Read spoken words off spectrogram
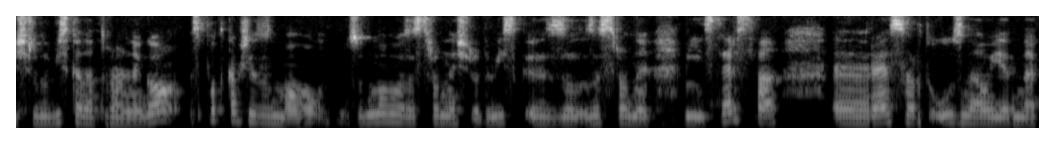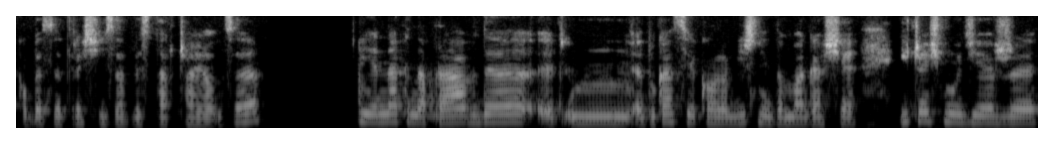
środowiska naturalnego, spotkał się z odmową. Z odmową ze strony środowisk, ze strony ministerstwa. E, resort uznał jednak obecne treści za wystarczające. Jednak naprawdę y, mm, edukacji ekologicznej domaga się i część młodzieży,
